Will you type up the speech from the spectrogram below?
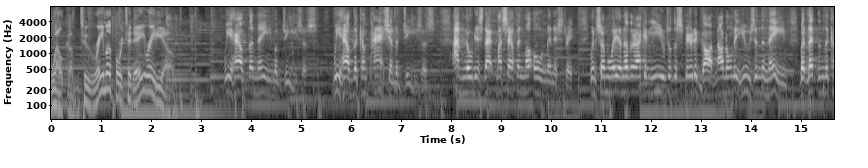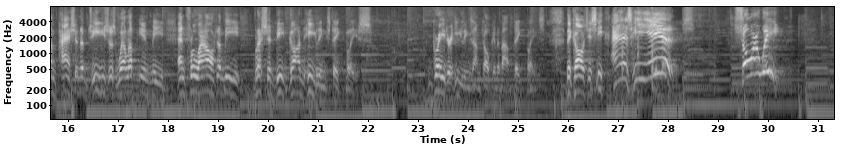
Welcome to Rhema for Today Radio. We have the name of Jesus. We have the compassion of Jesus. I've noticed that myself in my own ministry. When some way or another I can yield to the Spirit of God, not only using the name, but letting the compassion of Jesus well up in me and flow out of me. Blessed be God, healings take place. Greater healings I'm talking about take place. Because you see, as He is, so are we.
